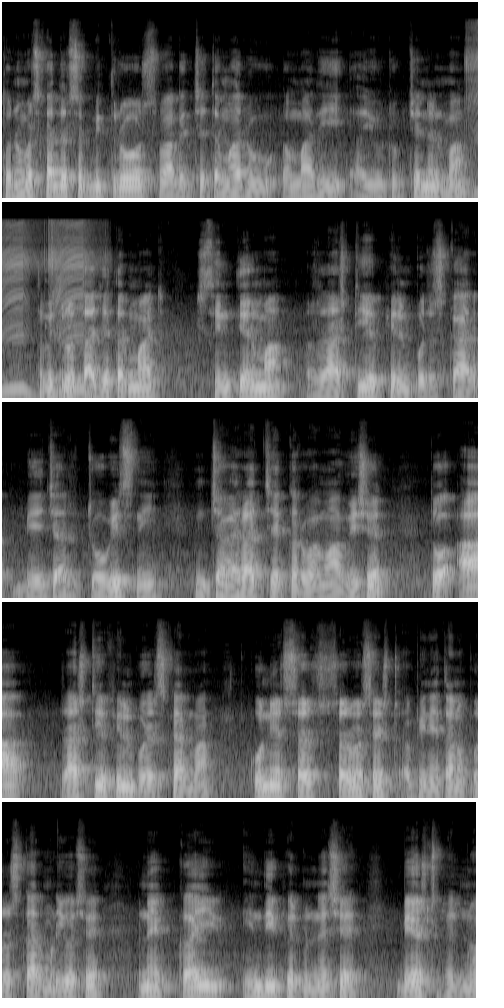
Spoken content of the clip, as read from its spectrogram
તો નમસ્કાર દર્શક મિત્રો, સ્વાગત છે તમારું અમારી આ યુટ્યુબ ચેનલમાં. તો મિત્રો, તાજેતરમાં જ સિત્તેરમાં રાષ્ટ્રીય ફિલ્મ પુરસ્કાર બે હજાર ચોવીસની જાહેરાત છે કરવામાં આવી છે, તો આ રાષ્ટ્રીય ફિલ્મ પુરસ્કારમાં કોને સર, સર્વશ્રેષ્ઠ અભિનેતાનો પુરસ્કાર મળ્યો છે અને કઈ હિન્દી ફિલ્મને છે બેસ્ટ ફિલ્મનો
